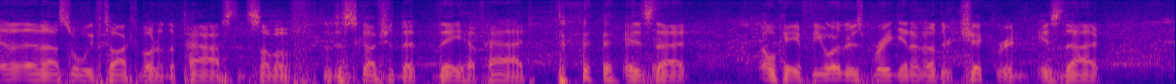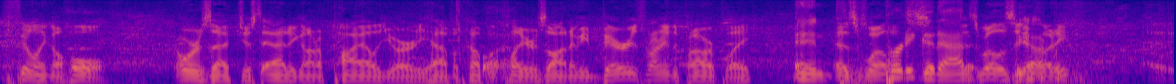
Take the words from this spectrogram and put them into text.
and, and that's what we've talked about in the past, and some of the discussion that they have had is that okay, if the Oilers bring in another Chychrun, is that filling a hole, or is that just adding on a pile you already have a couple players on? I mean, Barrie's running the power play, and as well pretty as, good at as well as Yeah. anybody. Uh,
